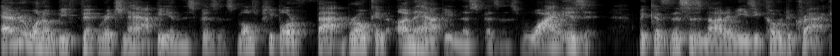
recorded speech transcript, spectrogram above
everyone would be fit, rich, and happy in this business. Most people are fat, broke, and unhappy in this business. Why is it? Because this is not an easy code to crack.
